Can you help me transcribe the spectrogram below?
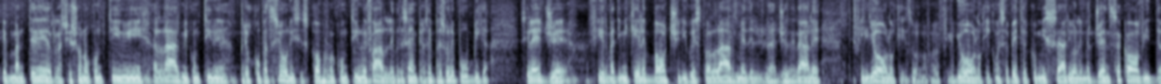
e, mantenerla. Ci sono continui allarmi, continue preoccupazioni, si scoprono continue falle, per esempio sempre su Repubblica si legge a firma di Michele Bocci di questo allarme del generale Figliolo che, insomma, Figliuolo, che come sapete è il commissario all'emergenza Covid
